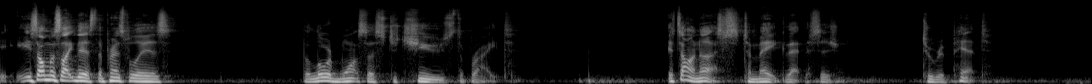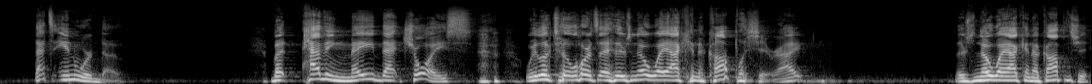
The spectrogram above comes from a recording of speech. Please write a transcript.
It's almost like this. The principle is the Lord wants us to choose the right. It's on us to make that decision, to repent that's inward, though. But having made that choice, we look to the Lord and say, There's no way I can accomplish it, right? There's no way I can accomplish it.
